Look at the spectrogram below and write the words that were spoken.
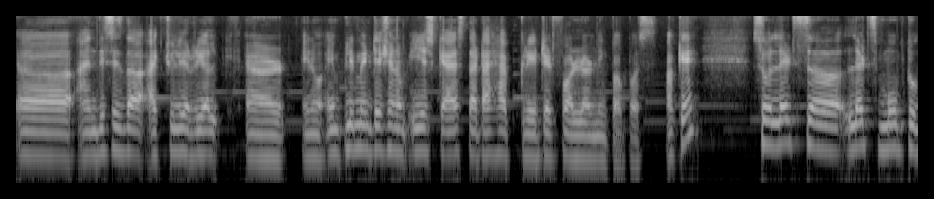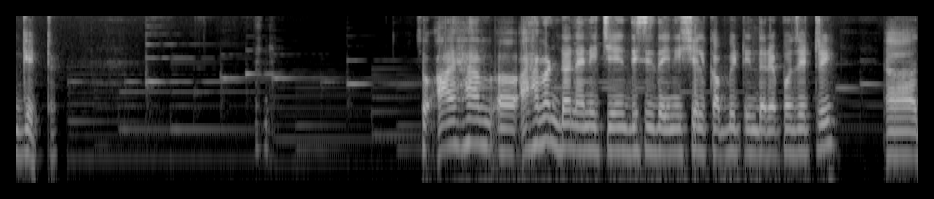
uh, and this is the actually real uh, you know implementation of cache that I have created for learning purpose okay? So let's uh, let's move to git. So I have uh, I haven't done any change. This is the initial commit in the repository. Uh,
